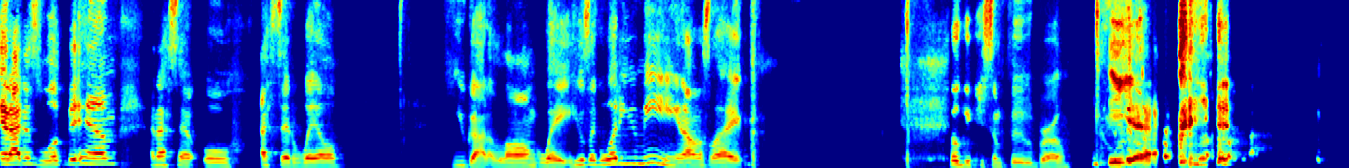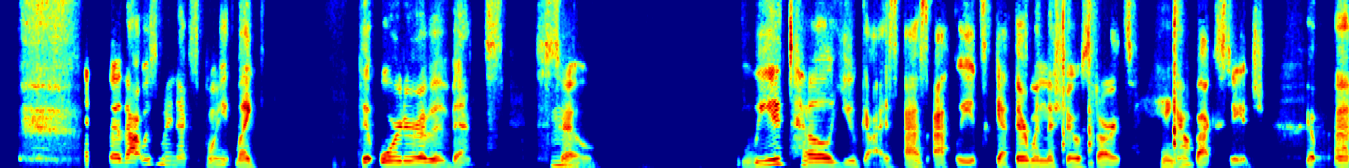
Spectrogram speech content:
and I just looked at him and I said, Oh, I said, Well, you got a long wait. He was like, What do you mean? I was like, Go get you some food, bro. Yeah. so that was my next point like the order of events. So mm. we tell you guys as athletes, get there when the show starts, hang out backstage. Yep. Um,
